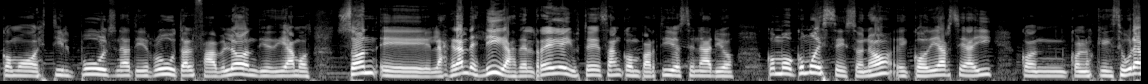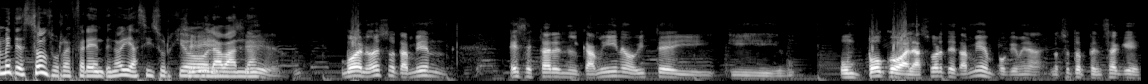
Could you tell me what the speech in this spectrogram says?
como Steel Pulse, Natty Root, Alfa Blondie, digamos. Son eh, las grandes ligas del reggae y ustedes han compartido escenario. ¿Cómo, cómo es eso, no? Eh, codearse ahí con, con los que seguramente son sus referentes, ¿no? Y así surgió Sí, la banda. sí. Bueno, eso también es estar en el camino, ¿viste? Y, y un poco a la suerte también, porque mira, nosotros pensá que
